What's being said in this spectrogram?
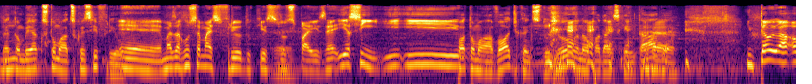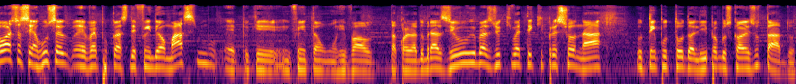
né? Estão bem acostumados com esse frio. é, mas a Rússia é mais frio do que esses outros países, né? E assim, e, e- Pode tomar uma vodka antes do jogo, não? Pra dar uma esquentada? Então, eu, eu acho assim, a Rússia é, vai procurar se defender ao máximo, é, porque enfrenta um rival da qualidade do Brasil, e o Brasil que vai ter que pressionar o tempo todo ali para buscar o resultado.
